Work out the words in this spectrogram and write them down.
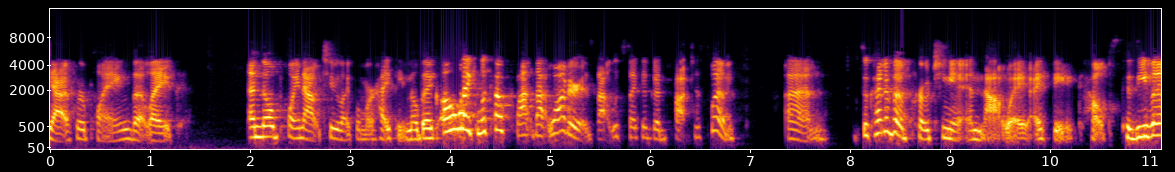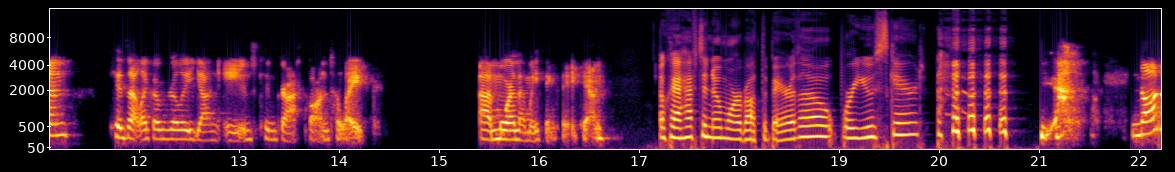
yeah, if we're playing that like, and they'll point out too, like when we're hiking, they'll be like, oh, like look how flat that water is. That looks like a good spot to swim. Um, so kind of approaching it in that way, I think helps because even kids at like a really young age can grasp on to like uh, more than we think they can. Okay, I have to know more about the bear though. Were you scared? Yeah. Not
